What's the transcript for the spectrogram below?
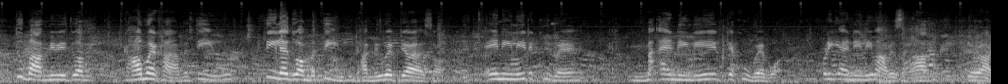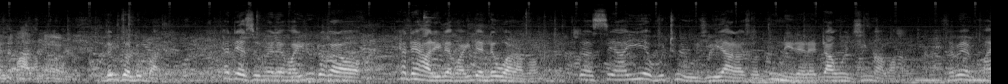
။သူ့ဘာမေးမေးသူကခေါင်းမဲ့ခါတာမတိဘူး။တိလဲသူကမတိဘူးဒါမျိုးပဲပြောရဆိုတော့အင်းဒီလေးတစ်ခုပဲ မအန်ဒီလေးတစ်ခုပဲပေါ့ပရီအန်ဒီလေးမှာပဲစကားပြောတာတွေပါတာလုတ်တော့လုတ်ပါတယ်ခက်တယ်ဆိုမဲ့လည်းမာကြီးတို့တော့ကတော့ခက်တဲ့ဟာလေးလည်းမာကြီးလည်းလုတ်ရတာပေါ့ဆရာကြီးရဲ့ဝတ္ထုကိုရေးရတာဆိုတော့သူ့အနေနဲ့လည်းတာဝန်ကြီးမှာပါဒါပေမဲ့မာ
